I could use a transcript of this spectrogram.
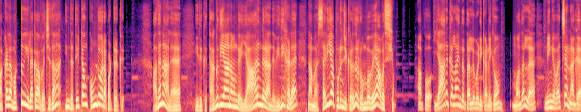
மக்களை மட்டும் இலக்கா வச்சுதான் இந்த திட்டம் கொண்டு வரப்பட்டிருக்கு. அதனால இதுக்கு தகுதியானவங்க யாருங்கிற அந்த விதிகளை நாம சரியா புரிஞ்சுக்கிறது ரொம்பவே அவசியம். அப்போ யாருக்கெல்லாம் இந்த தள்ளுபடி கிடைக்கும்? முதல்ல நீங்க வச்ச நகை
